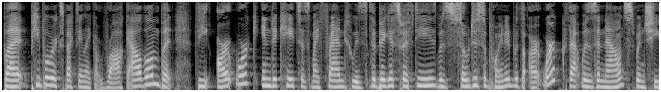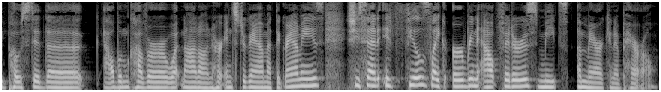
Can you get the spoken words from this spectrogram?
But people were expecting like a rock album. But the artwork indicates, as my friend who is the biggest Swiftie was so disappointed with the artwork that was announced when she posted the album cover or whatnot on her Instagram at the Grammys. She said it feels like Urban Outfitters meets American Apparel.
